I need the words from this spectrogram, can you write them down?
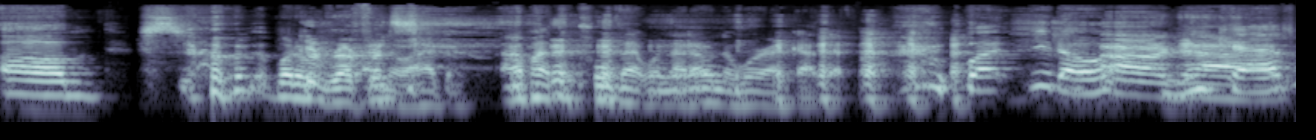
Um so what good a, reference. I, I, have have to pull that one out. I don't know where I got that but you know oh, kneecaps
